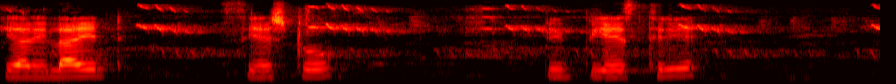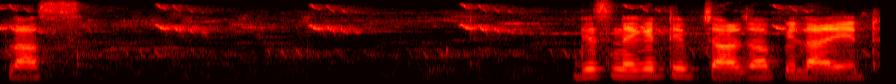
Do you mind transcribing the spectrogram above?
Here ylide C S two P P H three plus this negative charge of ylide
